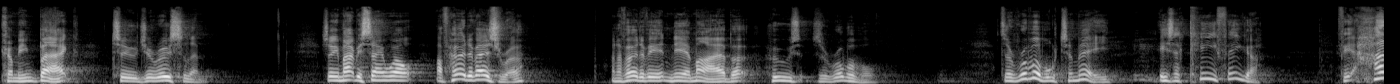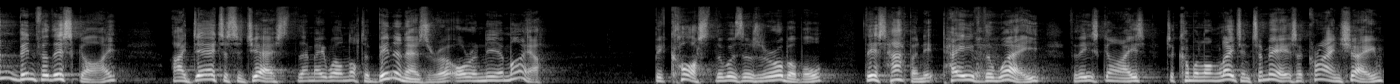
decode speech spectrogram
coming back to Jerusalem. So you might be saying, well, I've heard of Ezra and I've heard of Nehemiah, but who's Zerubbabel? Zerubbabel to me is a key figure if it hadn't been for this guy, I dare to suggest there may well not have been an Ezra or a Nehemiah. Because there was a Zerubbabel, this happened. It paved the way for these guys to come along later. And to me, it's a crying shame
